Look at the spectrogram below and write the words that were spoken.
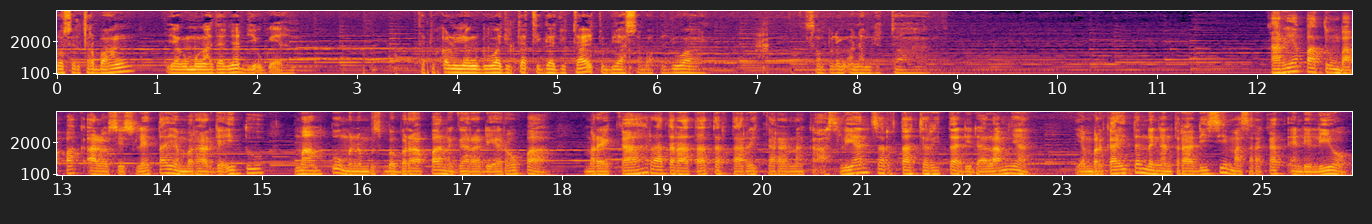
dosen terbang yang mengajarnya di UGM tapi kalau yang 2 juta 3 juta itu biasa bapak jual sampai dengan 6 juta Karya patung Bapak Aloysius Leta yang berharga itu mampu menembus beberapa negara di Eropa. Mereka rata-rata tertarik karena keaslian serta cerita di dalamnya yang berkaitan dengan tradisi masyarakat Endelio.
